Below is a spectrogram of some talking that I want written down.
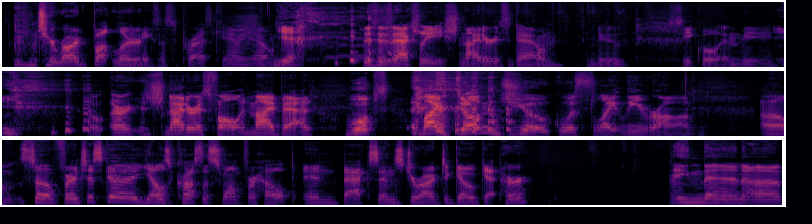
Gerard He Butler. makes a surprise cameo. Yeah. This is actually Schneider is Down, the new sequel in the. Oh, or Schneider has fallen. My bad. Whoops. My dumb joke was slightly wrong. um. So Francisca yells across the swamp for help, and Bax sends Gerard to go get her. And then, uh,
